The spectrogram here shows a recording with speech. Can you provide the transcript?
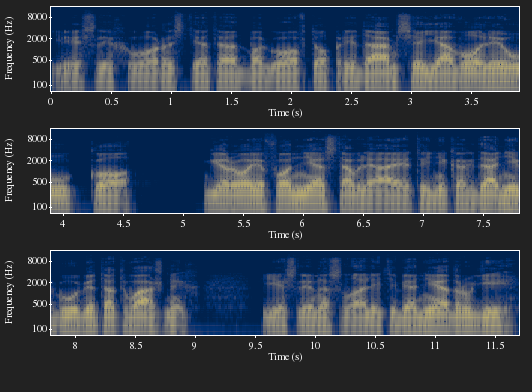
Если хворость это от богов, то предамся я воле Укко. Героев он не оставляет и никогда не губит отважных. Если наслали тебя недруги,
